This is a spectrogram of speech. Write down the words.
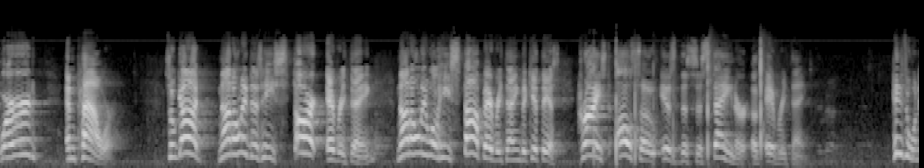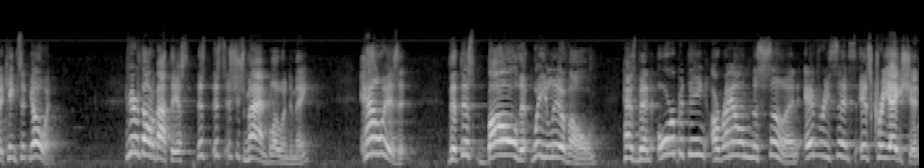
word and power. So, God, not only does he start everything, not only will he stop everything, but get this Christ also is the sustainer of everything. He's the one that keeps it going. Have you ever thought about this? This, this it's just mind blowing to me. How is it that this ball that we live on has been orbiting around the sun ever since its creation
